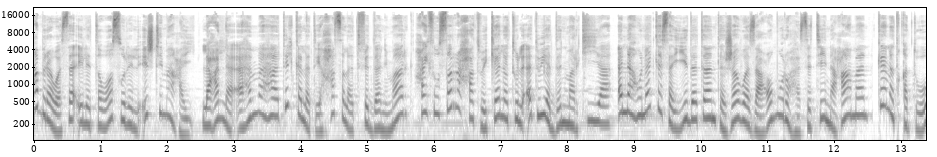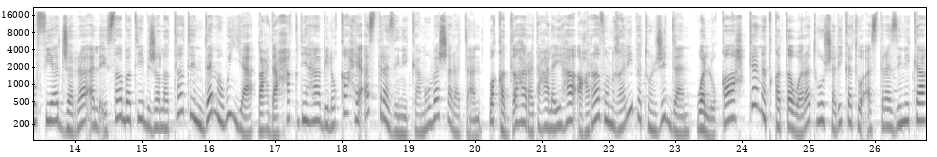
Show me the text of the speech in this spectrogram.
عبر وسائل التواصل الاجتماعي، لعل أهمها تلك التي حصلت في الدنمارك حيث صرحت وكالة الأدوية الدنماركية أن هناك سيدة تجاوز عمرها 60 عاما كانت قد توفيت جراء الإصابة بجلطات دموية بعد حقنها بلقاح أسترازينيكا مباشرة. وقد ظهرت عليها أعراض غريبة جدا واللقاح كانت قد طورته شركة أسترازينيكا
